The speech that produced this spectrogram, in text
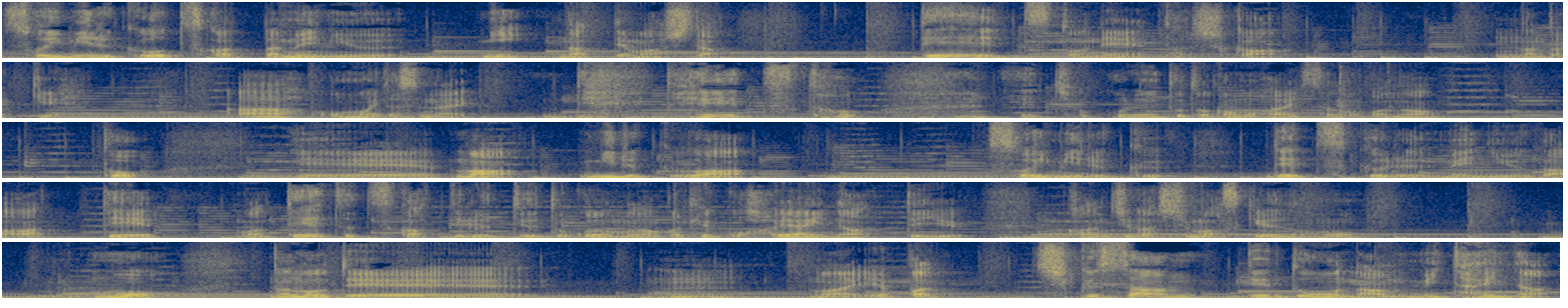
ソイミルクを使ったメニューになってました。デーツとね確かなんだっけ？あ思い出せない。デデーツとチョコレートとかも入ってたのかな？と、えー、まあミルクはソイミルクで作るメニューがあってまあ、デーツ使ってるっていうところもなんか結構早いなっていう感じがしますけれども。もうなのでうんまあやっぱ畜産ってどうなんみたいな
